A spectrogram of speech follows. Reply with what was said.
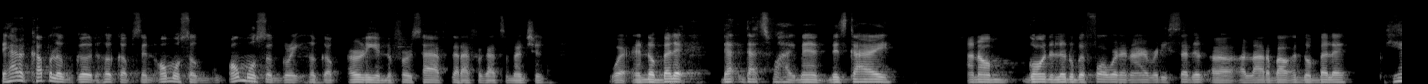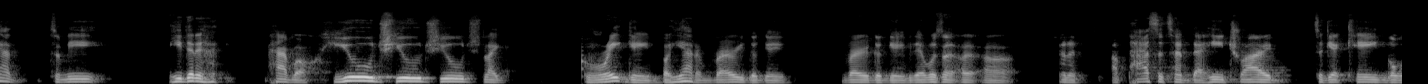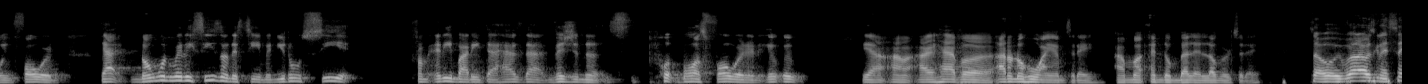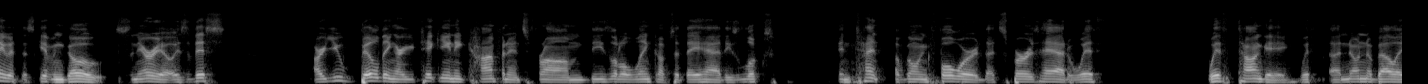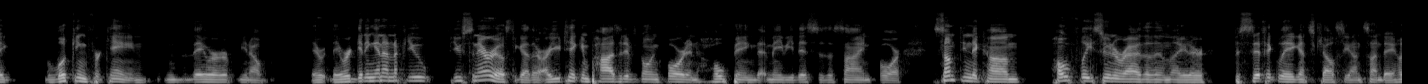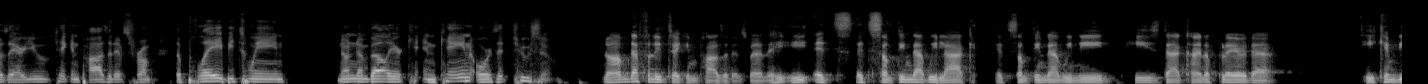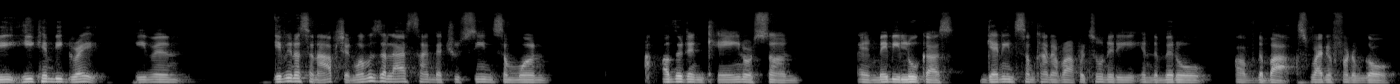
They had a couple of good hookups and almost a almost a great hookup early in the first half that I forgot to mention. Where and Ndombele, that that's why man, this guy. I know I'm going a little bit forward, and I already said it uh, a lot about Ndombele. He had to me, he didn't ha- have a huge, huge, huge like great game, but he had a very good game very good game. There was a a, a, a pass attempt that he tried to get Kane going forward that no one really sees on this team, and you don't see it from anybody that has that vision to put balls forward. And it, it- yeah, I, I have a I don't know who I am today. I'm a Ndombele lover today. So what I was going to say with this give and go scenario is this: Are you building? Are you taking any confidence from these little link ups that they had? These looks, intent of going forward that Spurs had with, with Tange, with uh, Non looking for Kane. They were, you know, they were, they were getting in on a few few scenarios together. Are you taking positives going forward and hoping that maybe this is a sign for something to come? Hopefully sooner rather than later specifically against Chelsea on Sunday. Jose, are you taking positives from the play between Ndombele or and Kane, or is it too soon? No, I'm definitely taking positives, man. He, he, it's it's something that we lack. It's something that we need. He's that kind of player that he can be. He can be great. Even giving us an option. When was the last time that you've seen someone other than Kane or Son, and maybe Lucas getting some kind of opportunity in the middle of the box, right in front of goal?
